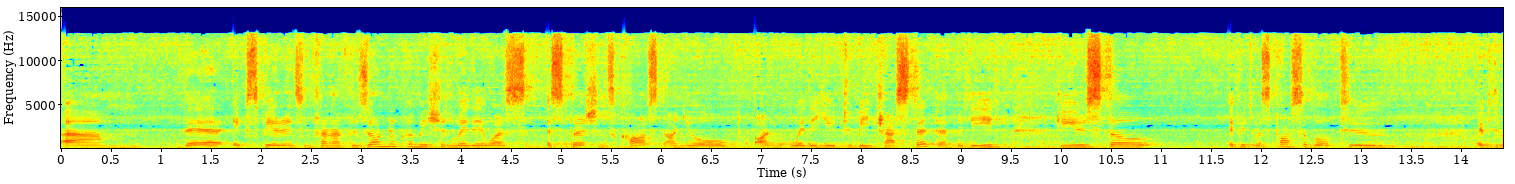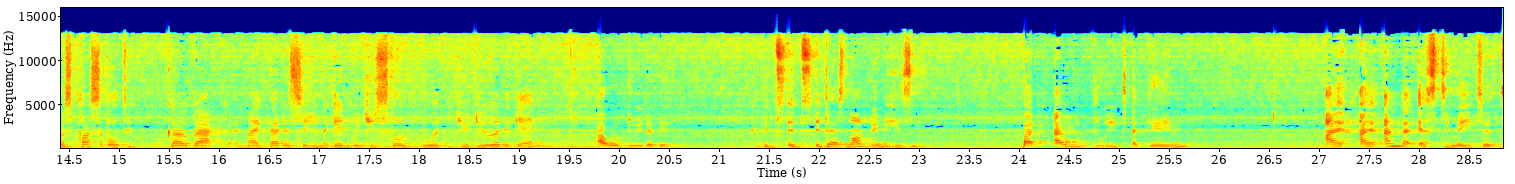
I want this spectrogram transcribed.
um, the experience in front of the Zondo Commission where there was aspersions cast on your on whether you to be trusted and believed, do you still if it was possible to if it was possible to go back and make that decision again, would you still would you do it again? I would do it again. Okay. It's, it's, it has not been easy, but I would do it again. I, I underestimated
